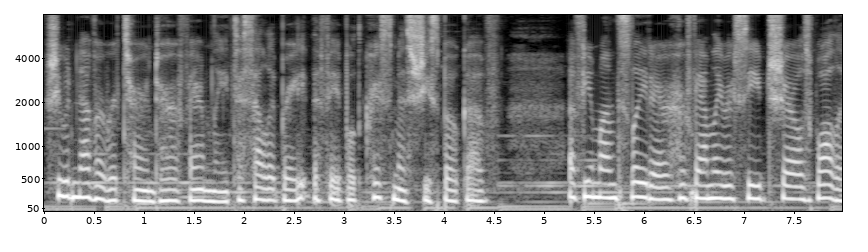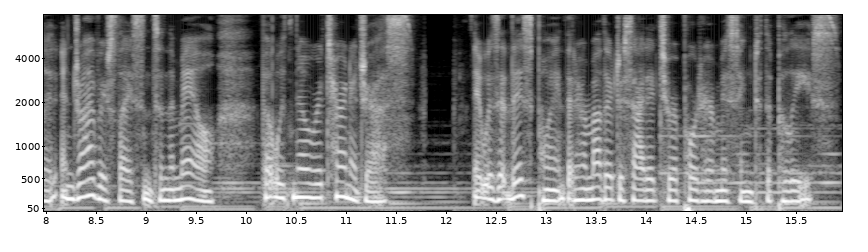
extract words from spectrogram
She would never return to her family to celebrate the fabled Christmas she spoke of. A few months later, her family received Cheryl's wallet and driver's license in the mail, but with no return address. It was at this point that her mother decided to report her missing to the police.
